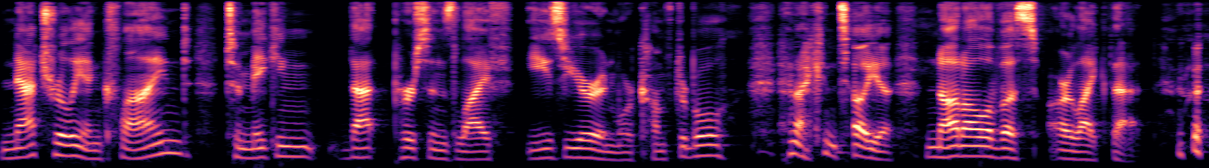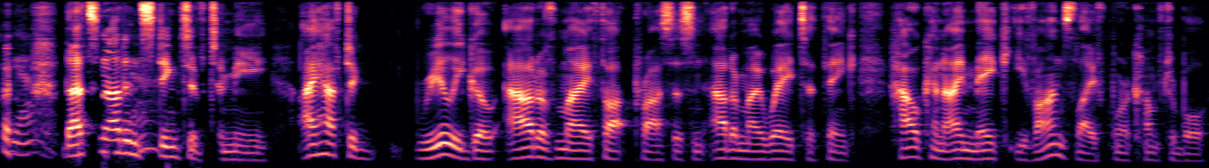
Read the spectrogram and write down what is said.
naturally inclined to making that person's life easier and more comfortable, and I can tell you, not all of us are like that. Yeah. that's not yeah. instinctive to me. I have to really go out of my thought process and out of my way to think, how can I make Yvonne's life more comfortable?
